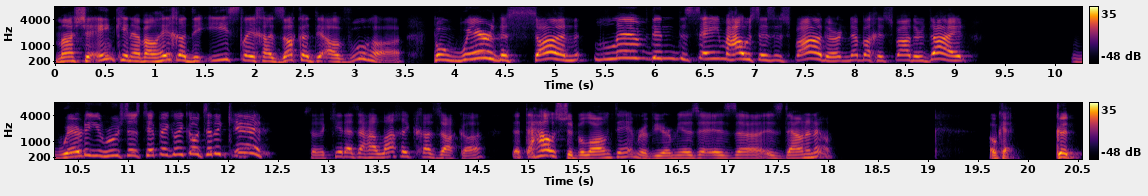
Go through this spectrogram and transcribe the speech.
But where the son lived in the same house as his father, Nebuch, his father died, where do Yerushas typically go to the kid? So the kid has a halachic chazaka that the house should belong to him. Rav Yirmiyah is is, uh, is down and out. Okay, good.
